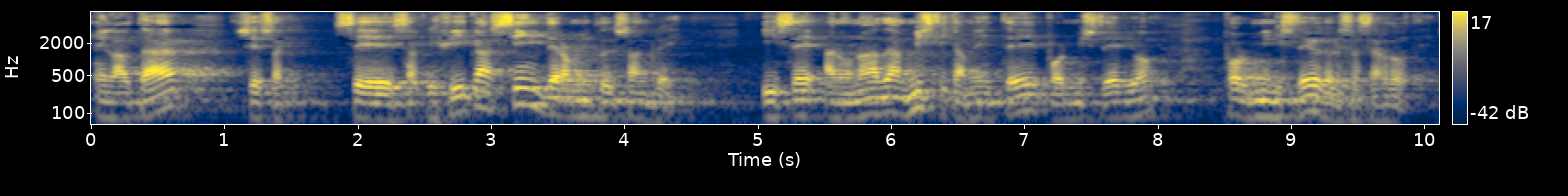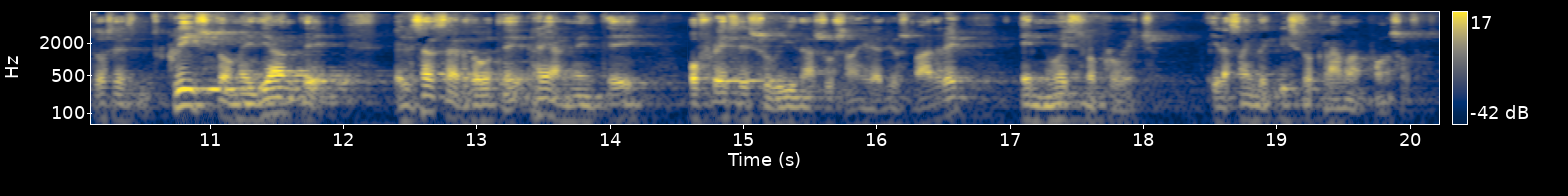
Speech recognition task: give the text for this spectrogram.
en el altar se, se sacrifica sin derramamiento de sangre y se anonada místicamente por misterio por ministerio del sacerdote. Entonces, Cristo mediante el sacerdote realmente ofrece su vida, su sangre a Dios Padre en nuestro provecho y la sangre de Cristo clama por nosotros.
